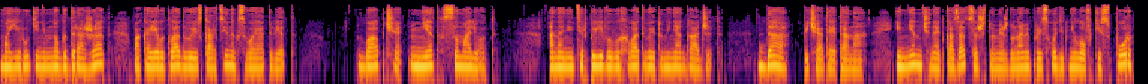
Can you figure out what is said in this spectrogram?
Мои руки немного дрожат, пока я выкладываю из картинок свой ответ. «Бабча, нет самолет». Она нетерпеливо выхватывает у меня гаджет. «Да, — печатает она, и мне начинает казаться, что между нами происходит неловкий спор,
